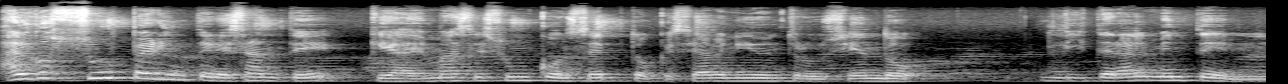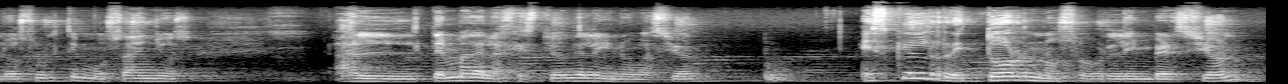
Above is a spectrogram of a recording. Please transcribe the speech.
algo súper interesante, que además es un concepto que se ha venido introduciendo literalmente en los últimos años al tema de la gestión de la innovación, es que el retorno sobre la inversión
